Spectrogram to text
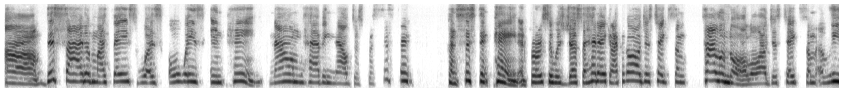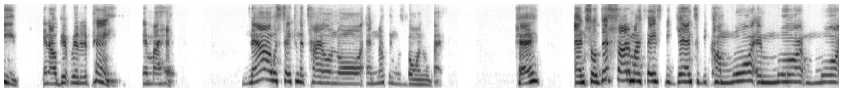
Um, this side of my face was always in pain. Now I'm having now just persistent consistent pain. At first, it was just a headache, and I think, oh, I'll just take some Tylenol or I'll just take some Aleve and I'll get rid of the pain in my head. Now I was taking the Tylenol and nothing was going away. Okay. And so this side of my face began to become more and more more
